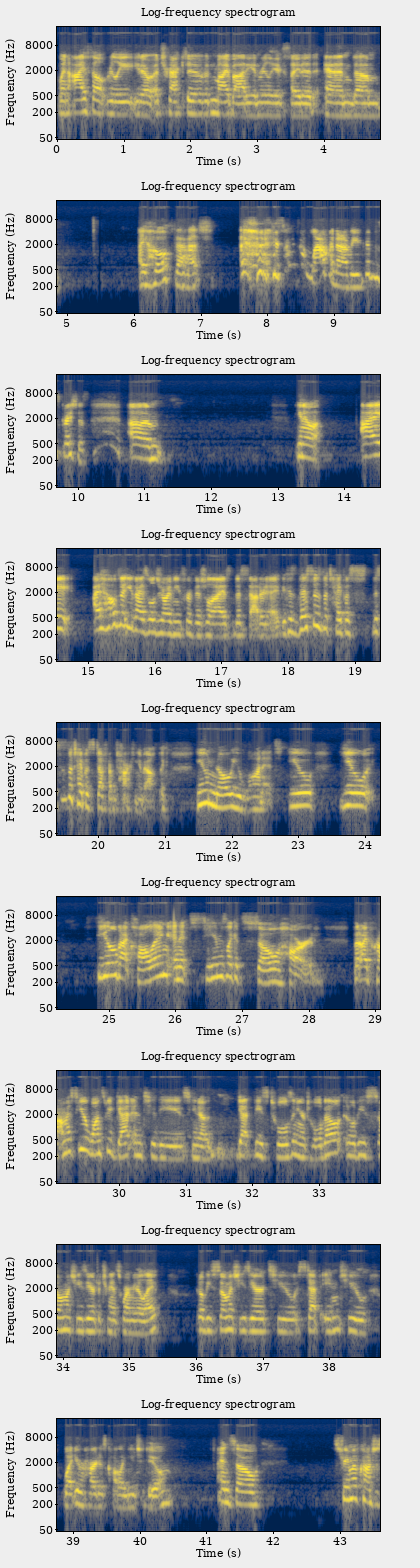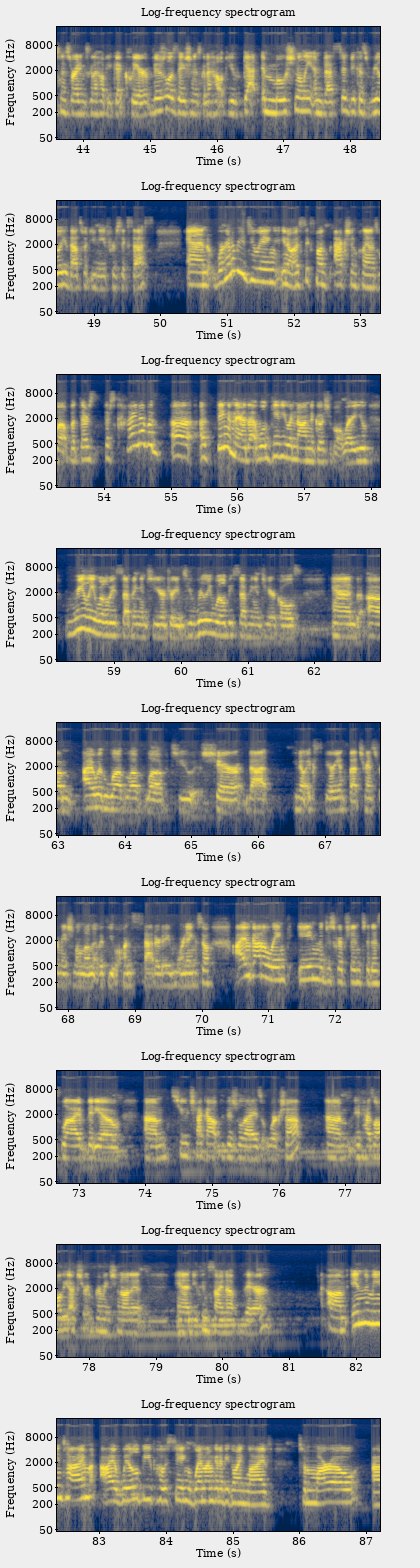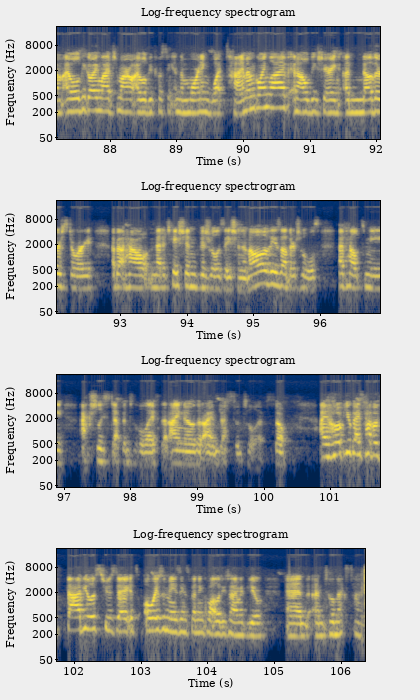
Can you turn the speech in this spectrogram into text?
when I felt really, you know, attractive in my body and really excited. And um, I hope that he's laughing at me. Goodness gracious. Um, you know, I I hope that you guys will join me for Visualize this Saturday because this is the type of this is the type of stuff I'm talking about. Like you know you want it. You you feel that calling and it seems like it's so hard. But I promise you once we get into these, you know, get these tools in your tool belt, it'll be so much easier to transform your life. It'll be so much easier to step into what your heart is calling you to do. And so Stream of consciousness writing is going to help you get clear. Visualization is going to help you get emotionally invested because really that's what you need for success. And we're going to be doing, you know, a six-month action plan as well. But there's there's kind of a, a, a thing in there that will give you a non-negotiable where you really will be stepping into your dreams. You really will be stepping into your goals. And um, I would love, love, love to share that you know, experience that transformational moment with you on Saturday morning. So I've got a link in the description to this live video um, to check out the Visualize workshop. Um, it has all the extra information on it, and you can sign up there. Um, in the meantime, I will be posting when I'm going to be going live tomorrow. Um, I will be going live tomorrow. I will be posting in the morning what time I'm going live, and I will be sharing another story about how meditation, visualization, and all of these other tools have helped me actually step into the life that I know that I am destined to live. So I hope you guys have a fabulous Tuesday. It's always amazing spending quality time with you. And until next time.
